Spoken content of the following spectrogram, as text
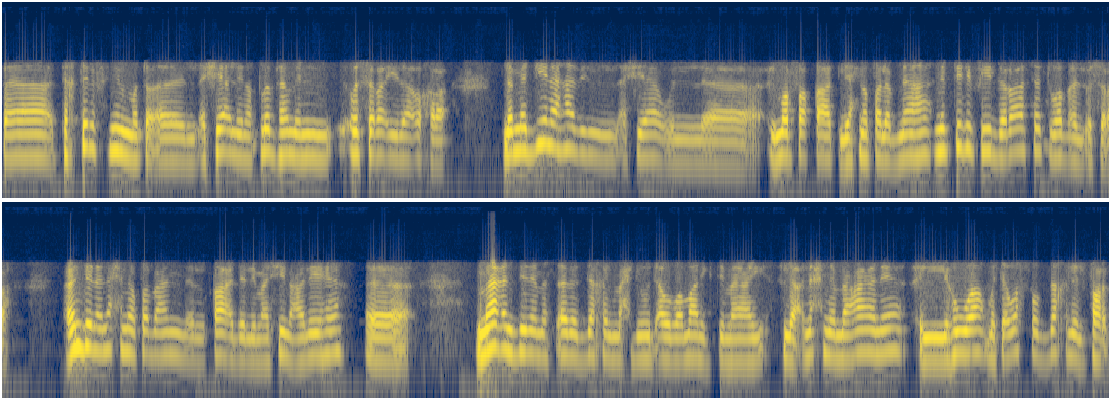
فتختلف المت... الأشياء اللي نطلبها من أسرة إلى أخرى. لما تجينا هذه الأشياء والمرفقات اللي إحنا طلبناها نبتدي في دراسة وضع الأسرة. عندنا نحن طبعا القاعدة اللي ماشيين عليها آه، ما عندنا مسألة دخل محدود أو ضمان اجتماعي لا نحن معانا اللي هو متوسط دخل الفرد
